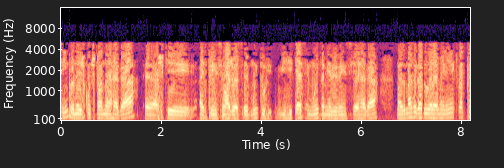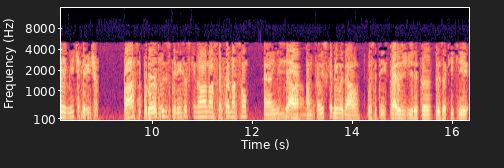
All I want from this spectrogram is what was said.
sim, planejo continuar no RH. É, acho que a experiência em loja vai ser muito, enriquece muito a minha vivência em RH. Mas o mais legal do Merlin é que ela permite que a gente passe por outras experiências que não a nossa formação é, inicial. Então isso que é bem legal. Você tem histórias de diretores aqui que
